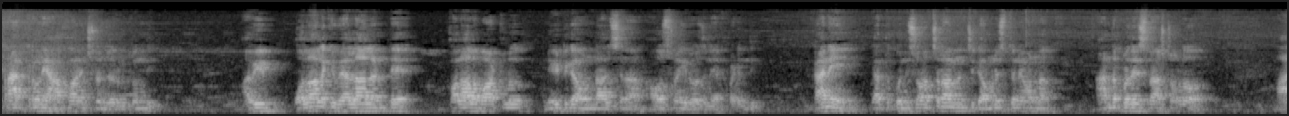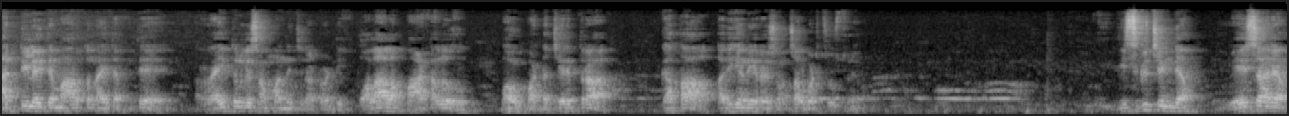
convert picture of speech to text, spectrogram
ట్రాక్టర్ని ఆహ్వానించడం జరుగుతుంది. అవి పొలాలకి వెళ్ళాలంటే పొలాల బాటలు నీట్గా ఉండాల్సిన అవసరం ఈ రోజున ఏర్పడింది. కానీ గత కొన్ని సంవత్సరాల నుంచి గమనిస్తూనే ఉన్నాం. ఆంధ్రప్రదేశ్ రాష్ట్రంలో ఆర్టీలు అయితే మారుతున్నాయి తప్పితే రైతులకు సంబంధించినటువంటి పొలాల బాటలు బాగుపడ్డ చరిత్ర గత పదిహేను ఇరవై సంవత్సరాల పాటు చూస్తున్నాం విసుగు చెందాం వేసారాం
